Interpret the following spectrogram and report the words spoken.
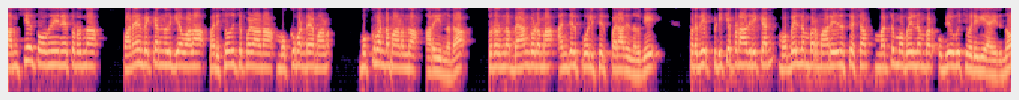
സംശയം തോന്നിയതിനെ തുടർന്ന് പണയം വെക്കാൻ നൽകിയ വള പരിശോധിച്ചപ്പോഴാണ് മുക്കുപണ്ടയമാണ് മുക്കുപണ്ടമാണെന്ന് അറിയുന്നത്. തുടർന്ന് ബാങ്ക് ഉടമ അഞ്ചൽ പോലീസിൽ പരാതി നൽകി. പ്രതി പിടിക്കപ്പെടാതിരിക്കാൻ മൊബൈൽ നമ്പർ മാറിയതിനു ശേഷം മറ്റു മൊബൈൽ നമ്പർ ഉപയോഗിച്ചു വരികയായിരുന്നു.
